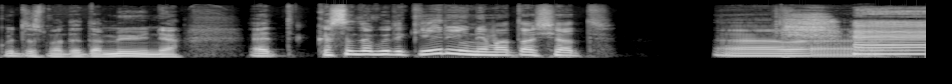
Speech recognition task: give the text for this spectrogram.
kuidas ma teda müün ja et kas need on kuidagi erinevad asjad? Äh,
